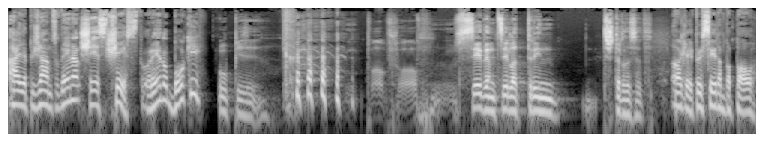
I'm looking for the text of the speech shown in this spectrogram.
ajde, pižam, od 1 Šest. 6, v redu, boki. Upi. 7,43. Okay, to je 7,5.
